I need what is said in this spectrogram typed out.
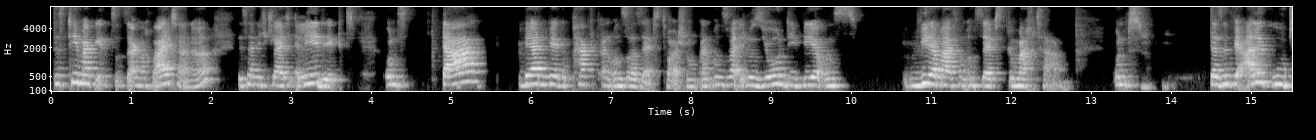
das Thema geht sozusagen noch weiter, ne? Ist ja nicht gleich erledigt. Und da werden wir gepackt an unserer Selbsttäuschung, an unserer Illusion, die wir uns wieder mal von uns selbst gemacht haben. Und da sind wir alle gut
